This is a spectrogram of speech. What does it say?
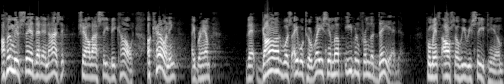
Of whom it is said that in Isaac shall thy seed be called. Accounting, Abraham, that God was able to raise him up even from the dead from whence also he received him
